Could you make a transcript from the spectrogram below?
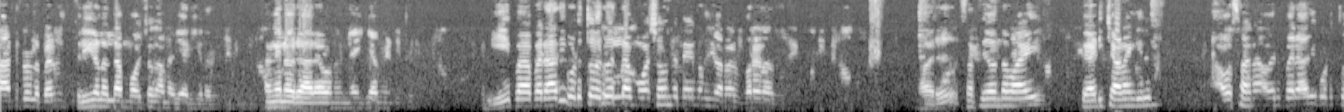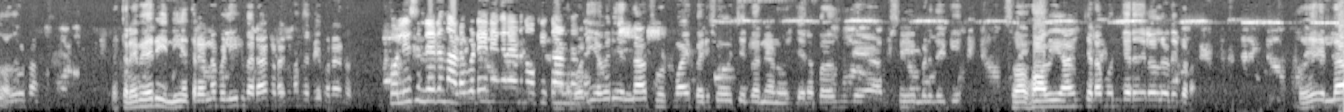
നാട്ടിലുള്ള പെൺ സ്ത്രീകളെല്ലാം മോശമെന്നാണ് വിചാരിക്കുന്നത്. അങ്ങനെ ഒരു ആരോപണം ഉന്നയിക്കാൻ വേണ്ടിട്ട് ഈ പരാതി കൊടുത്തവരുമെല്ലാം മോശം തന്നെയാണ് പറയണത്. അവർ സത്യസന്ധമായി പേടിച്ചാണെങ്കിലും അവസാനം അവർ പരാതി കൊടുത്തു. അതുകൊണ്ടാണ്. എത്ര പേര് ഇനി എത്ര എണ്ണം വെളിയിൽ വരാൻ കിടക്കണം എന്നല്ലേ പറയണത്? പോലീസിന്റെ ഒരു നടപടി എങ്ങനെയാണ് നോക്കിക്കാണുന്നത്? എല്ലാം സൂക്ഷ്മമായി പരിശോധിച്ചിട്ട് തന്നെയാണ്. ജനപ്രതിനിധിയെ അറസ്റ്റ് ചെയ്യുമ്പോഴത്തേക്ക് സ്വാഭാവികമായും ചില മുൻകരുതലുകൾ എടുക്കണം. അത് എല്ലാ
